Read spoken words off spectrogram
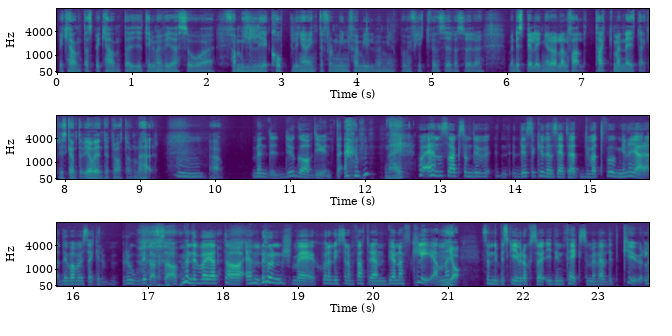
bekantas bekanta, till och med via så familjekopplingar, inte från min familj, men min, på min flickväns sida och så vidare. Men det spelar ingen roll i alla fall. Tack men nej tack, vi ska inte, jag vill inte prata om det här. Ja. Men du, du gav det ju inte. Nej, Och en sak som du, det är så kul att säga att du var tvungen att göra, det var väl säkert roligt också, men det var ju att ta en lunch med journalisten och författaren Björn af Kleen, Ja. som du beskriver också i din text som är väldigt kul.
